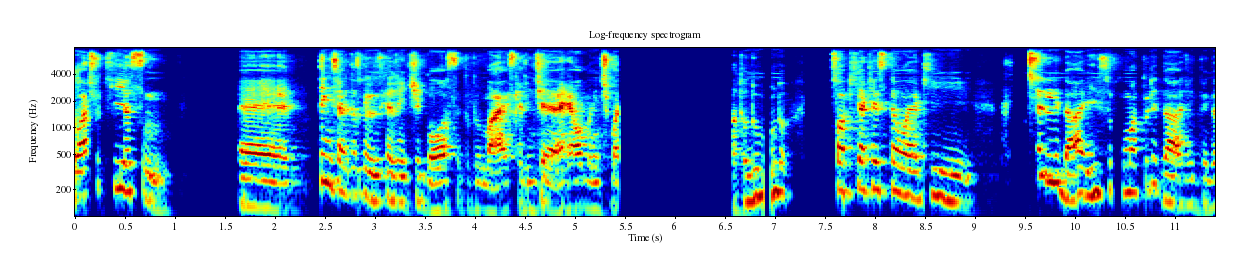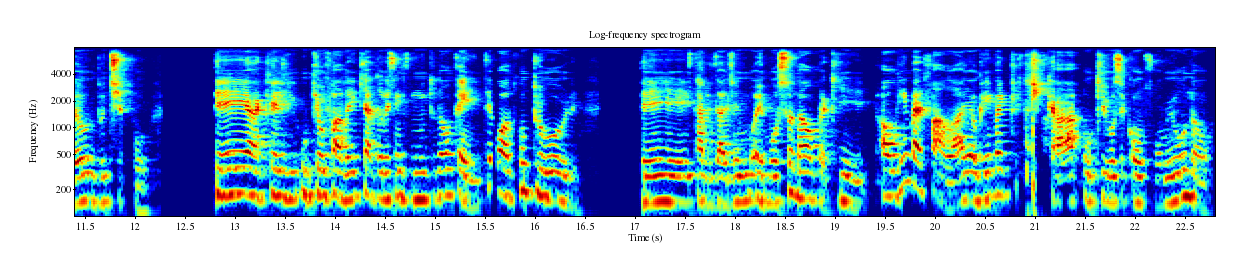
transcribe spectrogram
Eu acho que assim. É, tem certas coisas que a gente gosta e tudo mais, que a gente é realmente mais pra todo mundo. Só que a questão é que você lidar isso com maturidade, entendeu? Do tipo, ter aquele, o que eu falei que adolescentes muito não tem, ter o autocontrole, ter estabilidade emocional para que alguém vai falar e alguém vai criticar o que você consome ou não.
